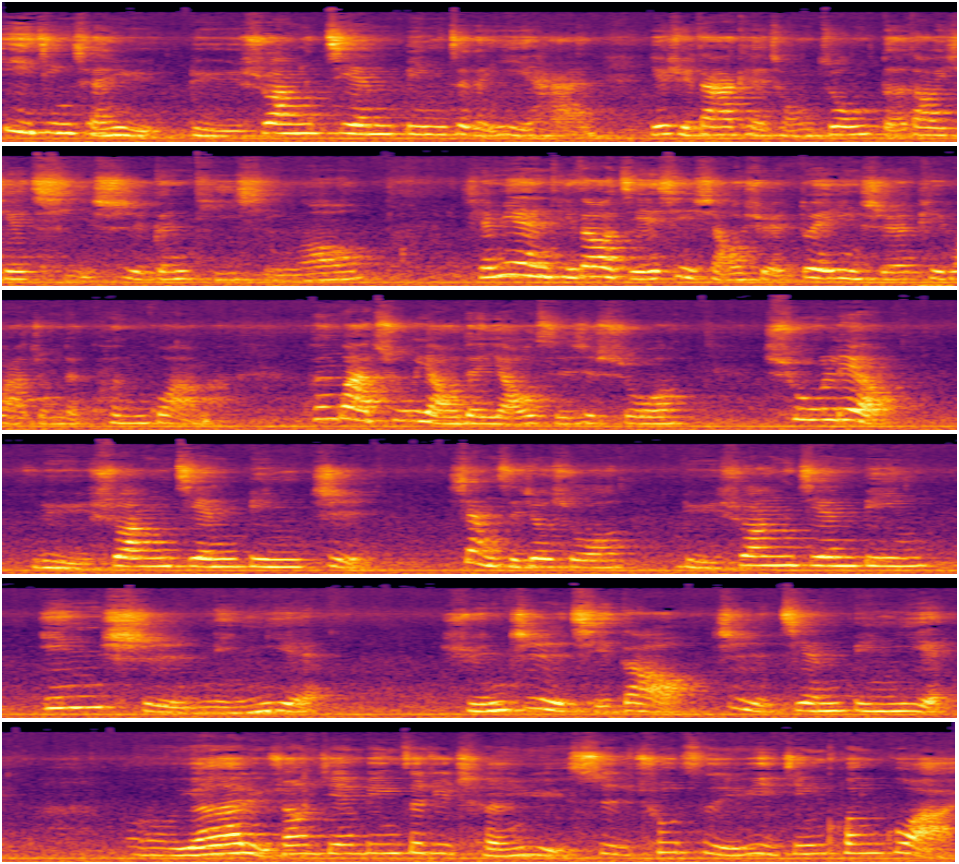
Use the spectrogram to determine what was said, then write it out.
《易经》成语“履霜坚冰”这个意涵，也许大家可以从中得到一些启示跟提醒哦。前面提到节气小雪对应十二辟卦中的坤卦嘛，坤卦初爻的爻辞是说初六履霜坚冰至，象辞就说履霜坚冰，因始凝也，循至其道，至坚冰也。哦，原来“履霜坚冰”这句成语是出自于《易经》坤卦，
